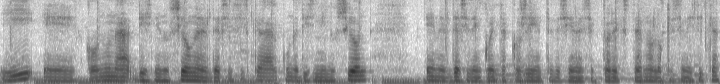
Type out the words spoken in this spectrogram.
y eh, con una disminución en el déficit fiscal, con una disminución en el déficit en cuenta corriente, es decir, en el sector externo, lo que significa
